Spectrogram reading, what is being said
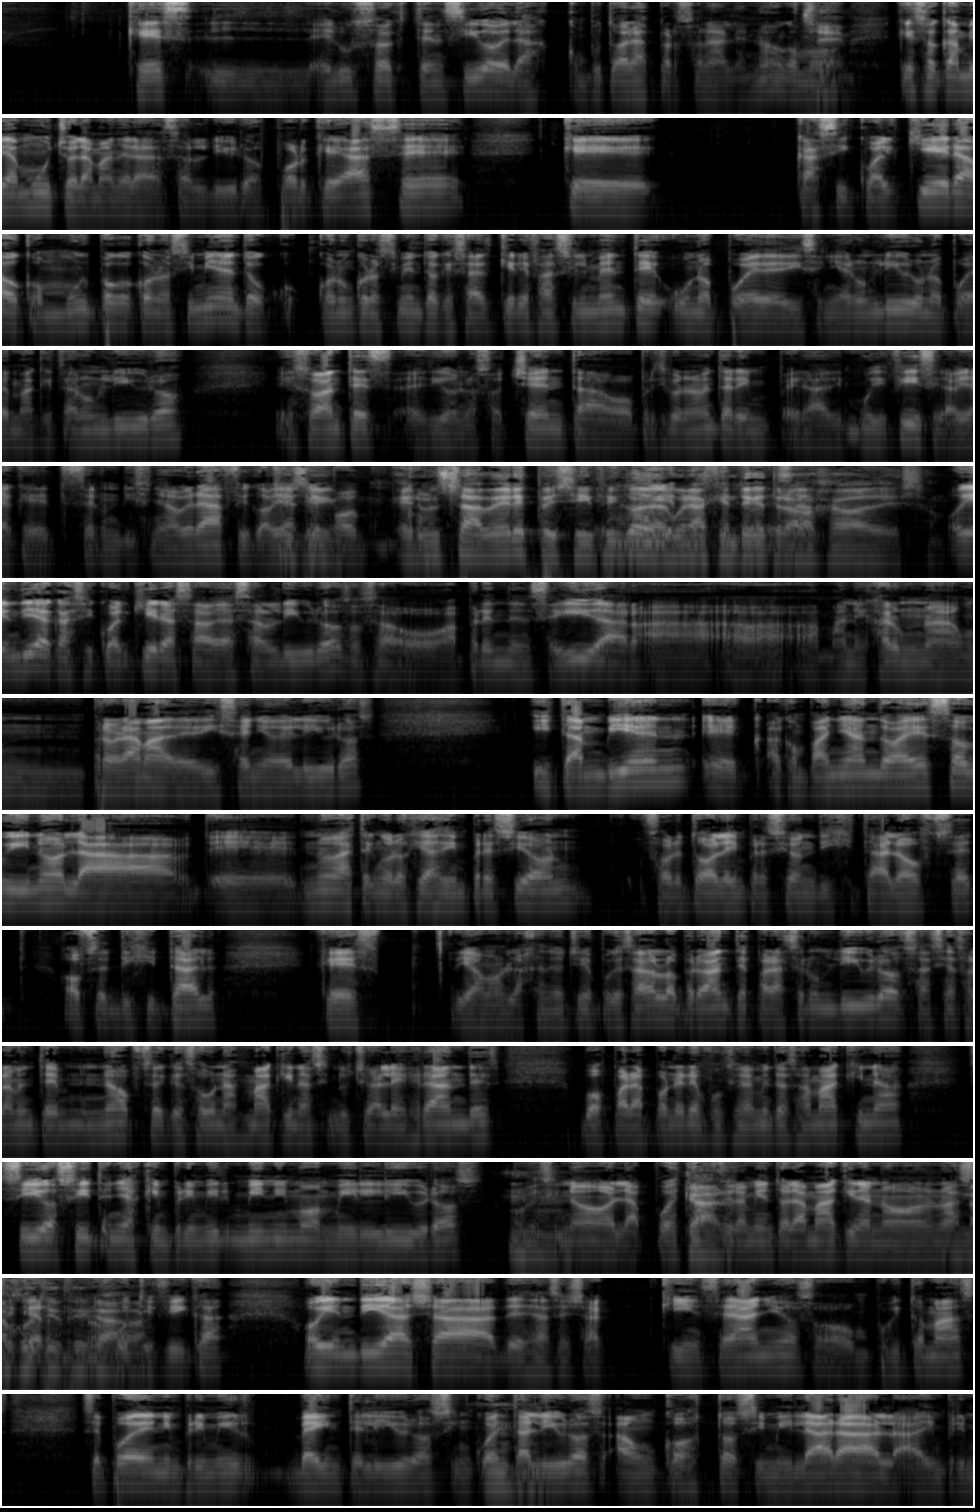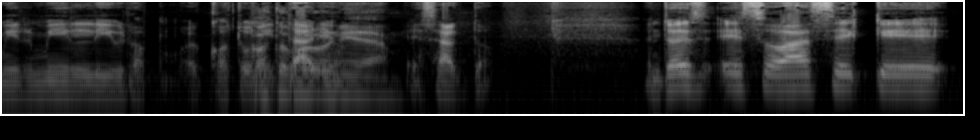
que es el, uso extensivo de las computadoras personales, ¿no? Como que eso cambia mucho la manera de hacer libros, porque hace que casi cualquiera o con muy poco conocimiento, o con un conocimiento que se adquiere fácilmente, uno puede diseñar un libro, uno puede maquetar un libro. Eso antes, eh, digo, en los 80 o principalmente era, era, muy difícil, había que ser un diseñador gráfico, había que... Era un saber específico de alguna gente que trabajaba de eso. Hoy en día casi cualquiera sabe hacer libros, o sea, o aprende enseguida a, manejar un programa de diseño de libros. Y también, eh, acompañando a eso, vino las eh, nuevas tecnologías de impresión, sobre todo la impresión digital offset, offset digital, que es, digamos, la gente no tiene por qué saberlo, pero antes para hacer un libro se hacía solamente en offset, que son unas máquinas industriales grandes. Vos para poner en funcionamiento esa máquina, sí o sí tenías que imprimir mínimo mil libros, porque si no la puesta en funcionamiento de la máquina no, no, hace no justifica. Hoy en día ya, desde hace ya 15 años o un poquito más, se pueden imprimir 20 libros, 50 libros a un costo similar a, imprimir mil libros, costo, costo unitario. Exacto. Entonces, eso hace que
